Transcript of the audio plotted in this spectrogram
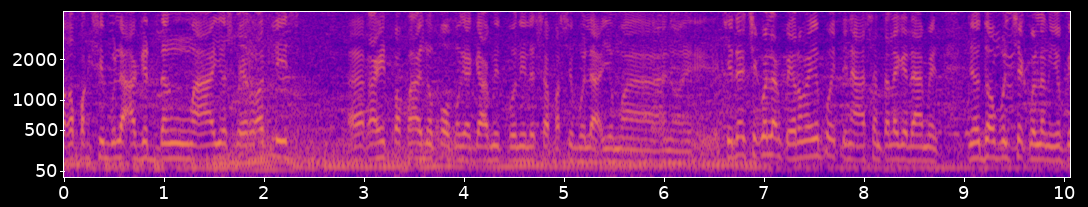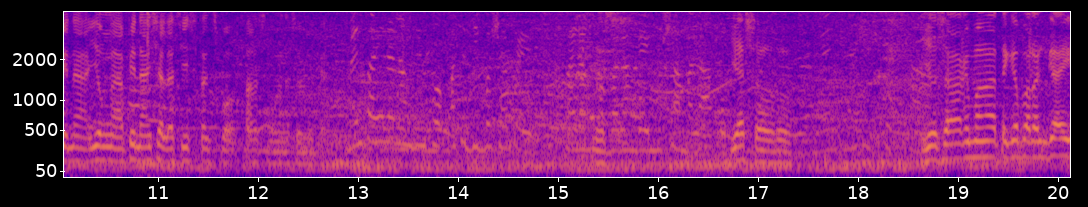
makapagsimula agad ng maayos pero at least Ah, kahit pa paano po magagamit po nila sa pasimula yung mga ano eh, chinecheck ko lang pero ngayon po itinaasan talaga namin double check ko lang yung fina, yung ah, financial assistance po para sa mga nasulugan. Mensahe na lang din po kasi di ba syempre parang Yes. barangay mo siya malapit. Yes, so yung sa aking mga taga-barangay,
